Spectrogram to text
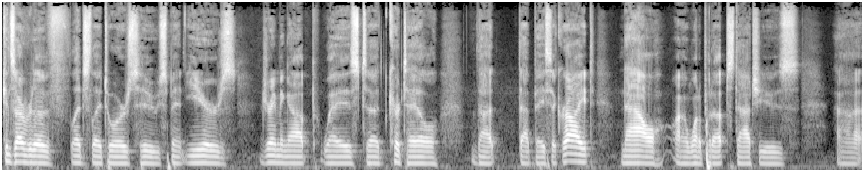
conservative legislators who spent years dreaming up ways to curtail that that basic right now uh, want to put up statues. Uh,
